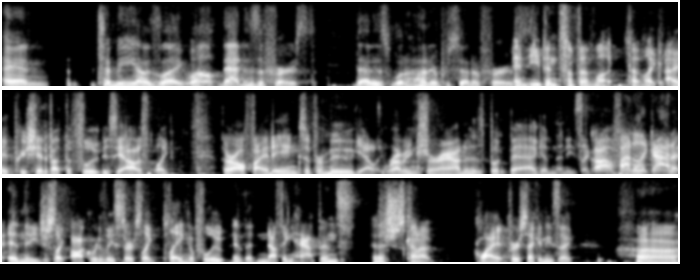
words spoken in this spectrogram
And to me, I was like, well, that is a first. That is 100% a first. And even something like that, like I appreciate about the flute is, yeah, I was like, they're all fighting except for Moog, yeah, like rubbing around in his book bag, and then he's like, oh, finally got it, and then he just like awkwardly starts like playing a flute, and then nothing happens, and it's just kind of quiet for a second. He's like, huh.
